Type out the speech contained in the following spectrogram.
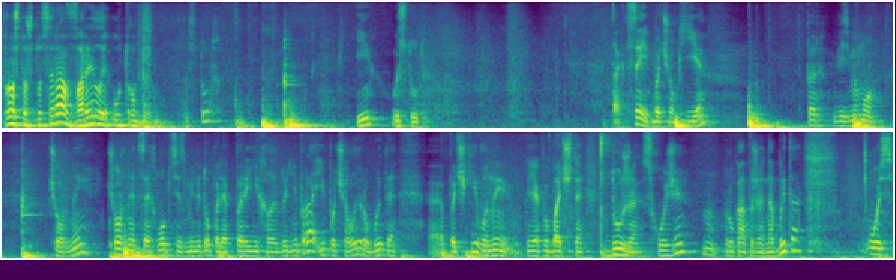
просто штуцера вварили у трубу. Ось тут і ось тут. Так, цей бачок є. Тепер візьмемо чорний. Чорний це хлопці з Мелітополя переїхали до Дніпра і почали робити бачки. Вони, як ви бачите, дуже схожі. Ну, рука вже набита. Ось,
